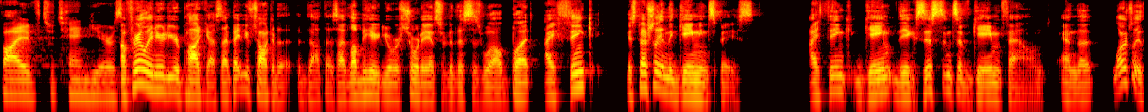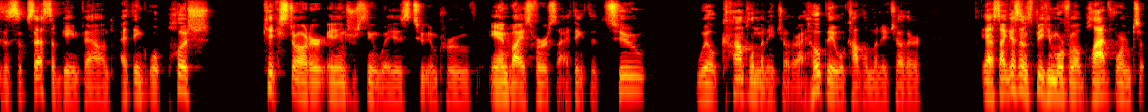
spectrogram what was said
five to 10 years? I'm fairly new to your podcast. I bet you've talked about this. I'd love to hear your short answer to this as well. But I think, especially in the gaming space, I think game the existence of GameFound and the largely the success of GameFound, I think will push Kickstarter in interesting ways to improve and vice versa. I think the two will complement each other. I hope they will complement each other. Yes, I guess I'm speaking more from a platform t-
